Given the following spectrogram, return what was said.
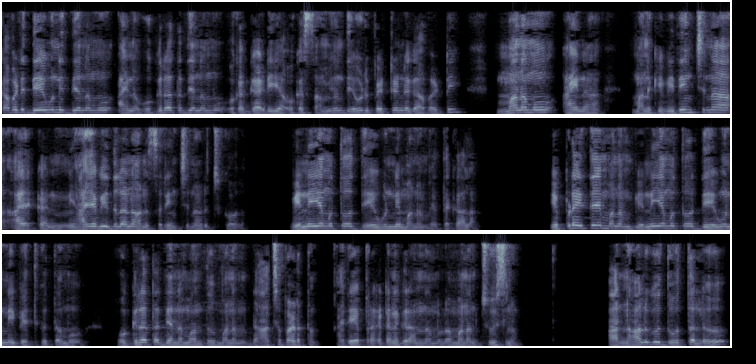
కాబట్టి దేవుని దినము ఆయన ఉగ్రత దినము ఒక గడియ ఒక సమయం దేవుడు పెట్టిండు కాబట్టి మనము ఆయన మనకి విధించిన ఆ యొక్క న్యాయ విధులను అనుసరించి నడుచుకోవాలి. వినయముతో దేవుణ్ణి మనం వెతకాల. ఎప్పుడైతే మనం వినయముతో దేవుణ్ణి వెతుకుతామో ఉగ్రత దినమందు మనం దాచపడతాం. అదే ప్రకటన గ్రంథంలో మనం చూసినాం. ఆ నాలుగు దూతలు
